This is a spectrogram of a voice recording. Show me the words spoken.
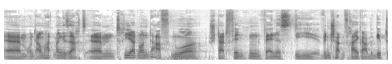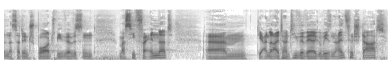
Ähm, und darum hat man gesagt, ähm, Triathlon darf nur stattfinden, wenn es die Windschattenfreigabe gibt. Und das hat den Sport, wie wir wissen, massiv verändert. Ähm, die andere Alternative wäre gewesen Einzelstart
